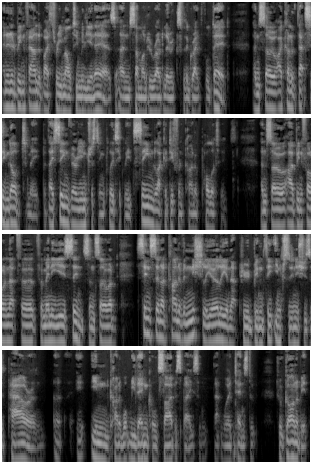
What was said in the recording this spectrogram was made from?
and it had been founded by three multimillionaires and someone who wrote lyrics for the Grateful Dead. And so I kind of that seemed odd to me, but they seemed very interesting politically. It seemed like a different kind of politics. And so I've been following that for, for many years since. And so I'd, since then, I'd kind of initially, early in that period, been th- interested in issues of power and uh, in kind of what we then called cyberspace. And that word tends to, to have gone a bit.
